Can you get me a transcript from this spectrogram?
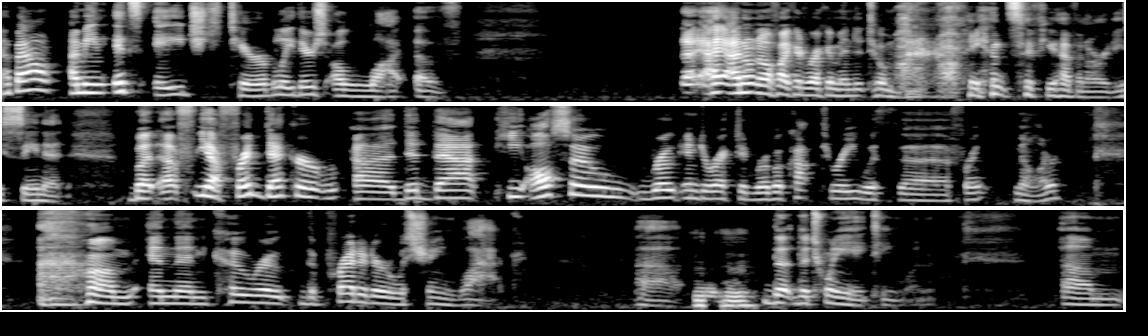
about. I mean, it's aged terribly. There's a lot of I, I don't know if I could recommend it to a modern audience if you haven't already seen it. But uh, yeah, Fred Dekker uh, did that. He also wrote and directed RoboCop 3 with uh, Frank Miller. Um, and then co-wrote The Predator with Shane Black. Mm-hmm. The the 2018 one. Um,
